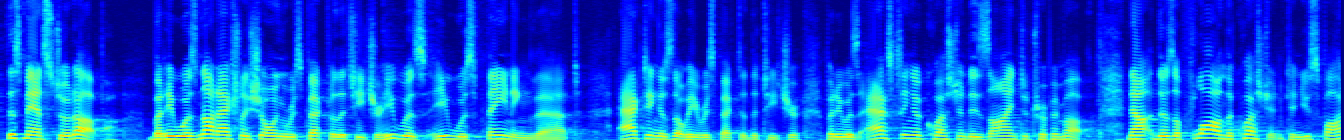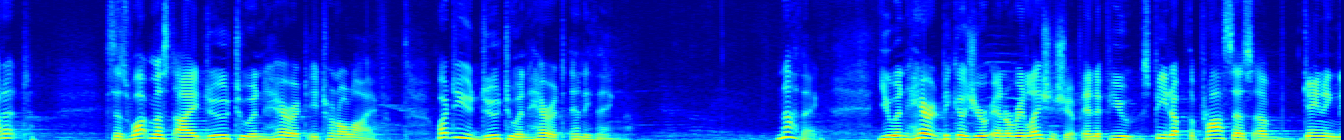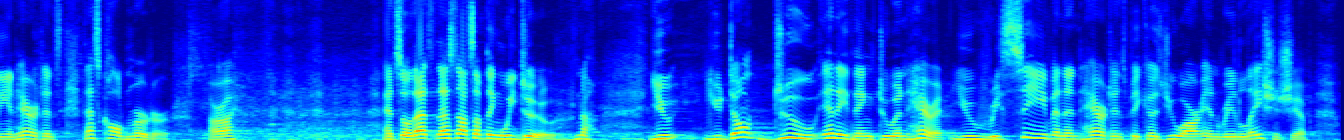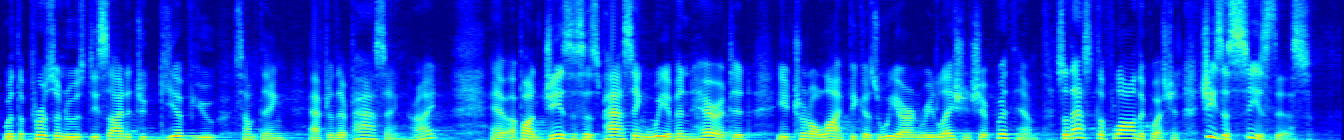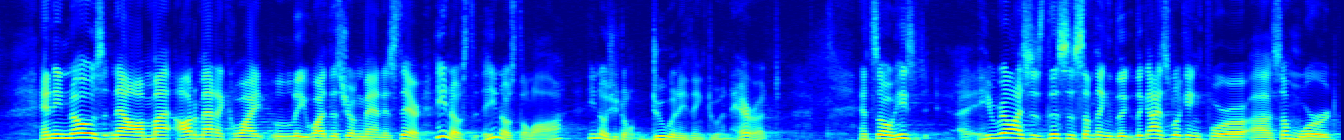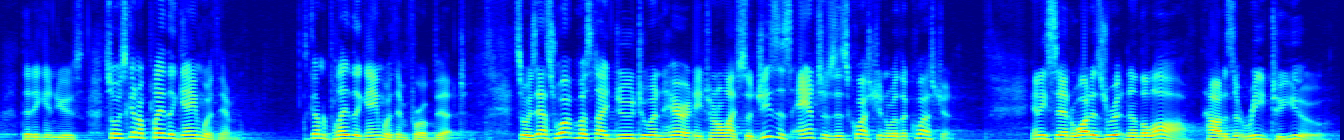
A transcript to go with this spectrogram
This man stood up, but he was not actually showing respect for the teacher. He was, he was feigning that, acting as though he respected the teacher, but he was asking a question designed to trip him up. Now, there's a flaw in the question. Can you spot it? He says, What must I do to inherit eternal life? What do you do to inherit anything? Nothing you inherit because you're in a relationship. And if you speed up the process of gaining the inheritance, that's called murder. All right? and so that's, that's not something we do. No. You, you don't do anything to inherit. You receive an inheritance because you are in relationship with the person who has decided to give you something after their passing, right? And upon Jesus' passing, we have inherited eternal life because we are in relationship with him. So that's the flaw in the question. Jesus sees this. And he knows now automatically why this young man is there. He knows, he knows the law. He knows you don't do anything to inherit. And so he's, he realizes this is something, the, the guy's looking for uh, some word that he can use. So he's going to play the game with him. He's going to play the game with him for a bit. So he's asked, What must I do to inherit eternal life? So Jesus answers his question with a question. And he said, What is written in the law? How does it read to you?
